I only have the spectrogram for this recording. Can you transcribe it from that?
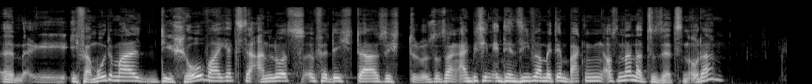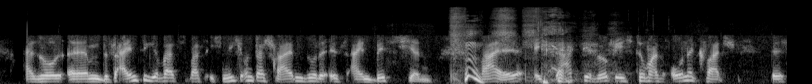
Ähm, ich vermute mal, die Show war jetzt der Anlass für dich, da sich sozusagen ein bisschen intensiver mit dem Backen auseinanderzusetzen, oder? Also ähm, das Einzige, was, was ich nicht unterschreiben würde, ist ein bisschen. Hm. Weil ich sag dir wirklich, Thomas, ohne Quatsch, es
